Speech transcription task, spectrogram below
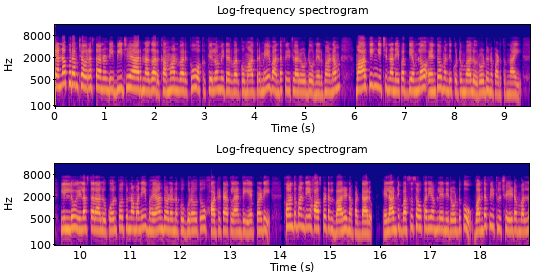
చెన్నాపురం చౌరస్తా నుండి బీజేఆర్ నగర్ ఖమ్మాన్ వరకు ఒక కిలోమీటర్ వరకు మాత్రమే వంద ఫీట్ల రోడ్డు నిర్మాణం మార్కింగ్ ఇచ్చిన నేపథ్యంలో ఎంతో మంది కుటుంబాలు రోడ్డున పడుతున్నాయి. ఇల్లు ఇళ్ళ స్థలాలు కోల్పోతున్నామని భయాందోళనకు గురవుతూ హార్ట్అటాక్ లాంటి ఏర్పడి కొంతమంది హాస్పిటల్ బారిన పడ్డారు. ఎలాంటి బస్సు సౌకర్యం లేని రోడ్డుకు వంద ఫీట్లు చేయడం వల్ల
